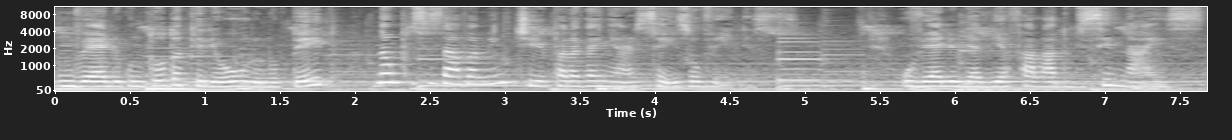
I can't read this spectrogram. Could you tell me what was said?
Um velho com todo aquele ouro no peito não precisava mentir para ganhar seis ovelhas. O velho lhe havia falado de sinais.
